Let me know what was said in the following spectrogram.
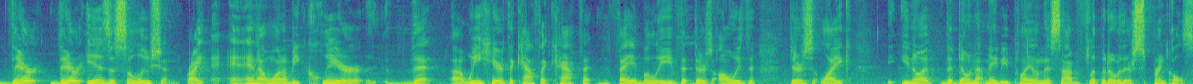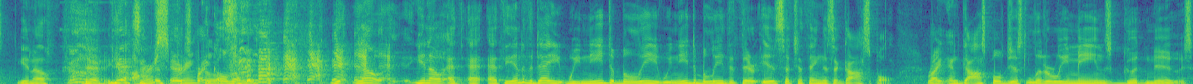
there there is a solution, right? And, I want to be clear that uh, we here at the Catholic Cafe believe that there's always the, there's like you know what the donut may be plain on this side, but flip it over, there's sprinkles. You know, there, yes, are there's sprinkles. Yeah, no, you know, at, at, at the end of the day, we need to believe. We need to believe that there is such a thing as a gospel, right? And gospel just literally means good news.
